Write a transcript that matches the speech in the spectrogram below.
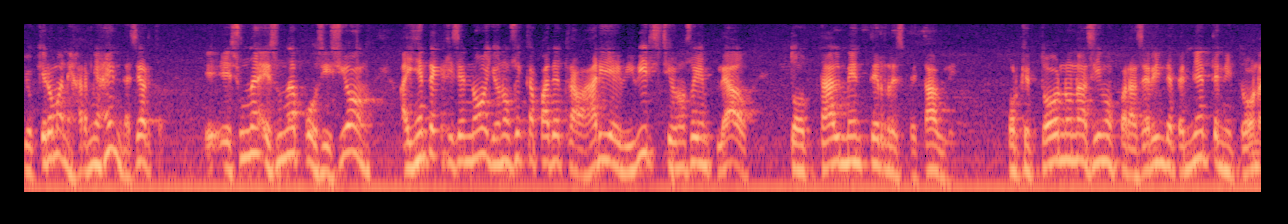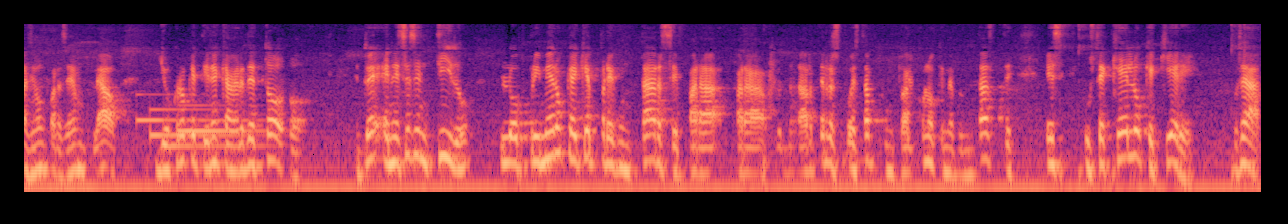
Yo quiero manejar mi agenda, ¿cierto? E, es una, es una posición. Hay gente que dice, no, yo no soy capaz de trabajar y de vivir si yo no soy empleado. Totalmente respetable, porque todos no nacimos para ser independientes ni todos nacimos para ser empleados. Yo creo que tiene que haber de todo. Entonces, en ese sentido, lo primero que hay que preguntarse para, para darte respuesta puntual con lo que me preguntaste es, ¿usted qué es lo que quiere? O sea,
